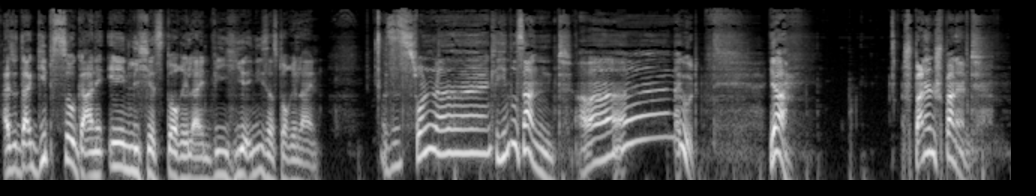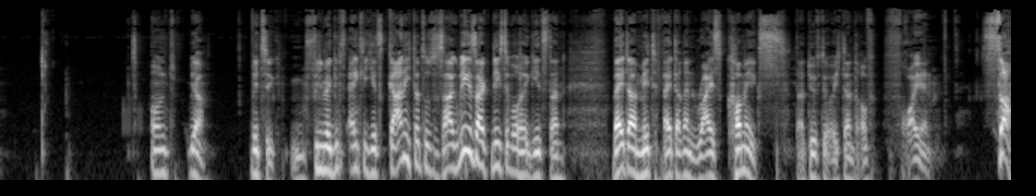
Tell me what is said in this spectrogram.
Also da gibt's sogar eine ähnliche Storyline wie hier in dieser Storyline. Das ist schon äh, eigentlich interessant, aber na gut. Ja, spannend, spannend. Und ja, witzig. Viel mehr gibt's eigentlich jetzt gar nicht dazu zu sagen. Wie gesagt, nächste Woche geht's dann weiter mit weiteren Rise Comics. Da dürft ihr euch dann drauf freuen. So,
